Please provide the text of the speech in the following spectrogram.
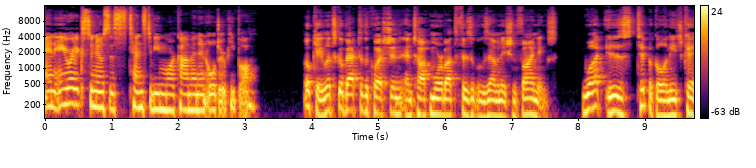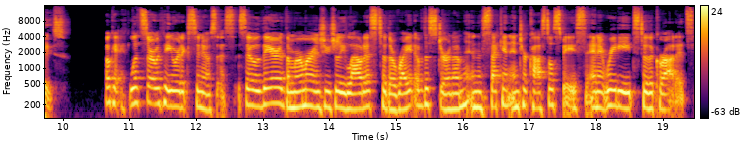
And aortic stenosis tends to be more common in older people. Okay, let's go back to the question and talk more about the physical examination findings. What is typical in each case? Okay, let's start with aortic stenosis. So, there, the murmur is usually loudest to the right of the sternum in the second intercostal space, and it radiates to the carotids.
